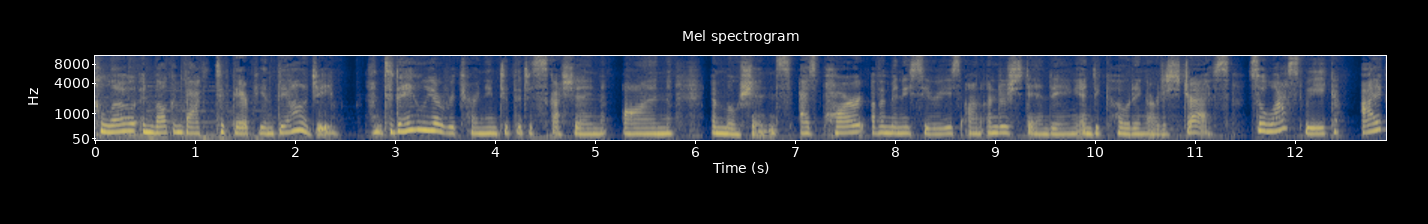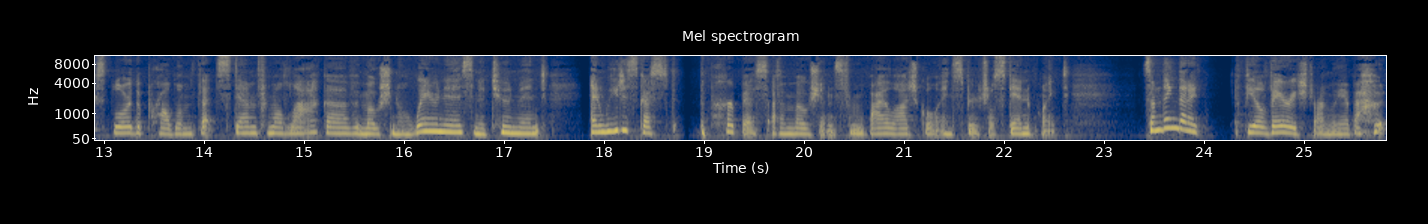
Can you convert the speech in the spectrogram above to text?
Hello, and welcome back to Therapy and Theology. Today we are returning to the discussion on emotions as part of a mini series on understanding and decoding our distress. So last week, I explored the problems that stem from a lack of emotional awareness and attunement, and we discussed the purpose of emotions from a biological and spiritual standpoint. Something that I feel very strongly about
